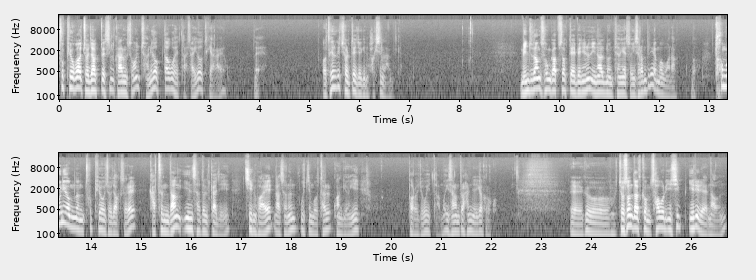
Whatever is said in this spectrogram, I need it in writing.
투표가 조작됐을 가능성은 전혀 없다고 했다. 자기가 어떻게 알아요? 네. 어떻게 그렇게 절대적인 확신을 합니까? 민주당 송갑석 대변인은 이날 논평에서 이 사람들이 뭐 워낙 뭐 터무니없는 투표 조작설에 같은 당 인사들까지 진화에 나서는 웃지 못할 광경이 벌어지고 있다. 뭐 이 사람들 하는 얘기가 그렇고. 예, 그 조선닷컴 4월 21일에 나온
